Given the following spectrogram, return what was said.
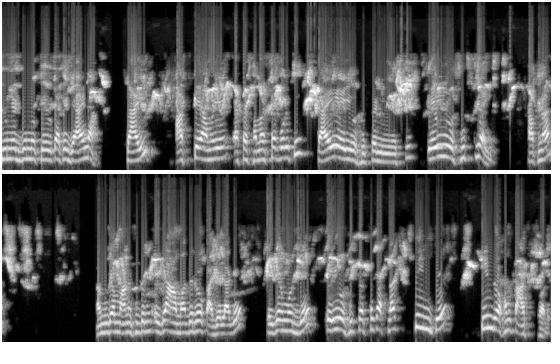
চুনের জন্য কেউ কাছে যায় না। তাই আজকে আমি একটা সমস্যা পড়েছি তাই এই ওষুধটা নিয়ে এসেছি। এই ওষুধটাই আপনার আমরা মানুষের এটা আমাদেরও কাজে লাগে। এটার মধ্যে এই ওষুধটার থেকে আপনার তিনটে, তিন রকম কাজ করে।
